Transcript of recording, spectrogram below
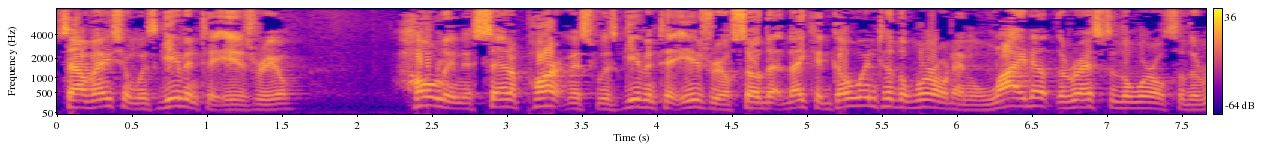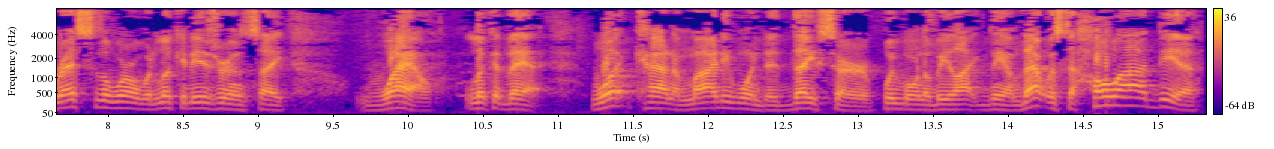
Salvation was given to Israel holiness, set apartness was given to Israel so that they could go into the world and light up the rest of the world so the rest of the world would look at Israel and say, wow, look at that. What kind of mighty one did they serve? We want to be like them. That was the whole idea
